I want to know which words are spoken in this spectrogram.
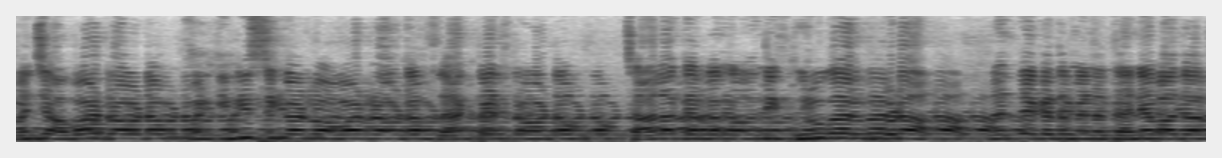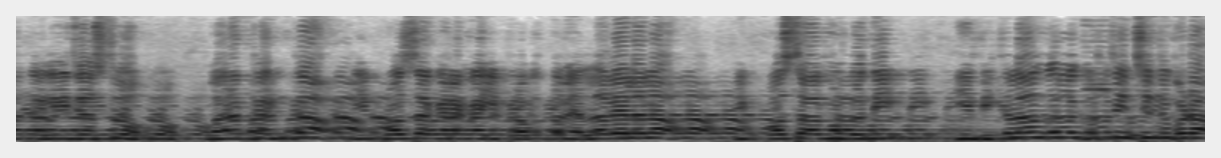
మంచి అవార్డు రావడం మరి గిన్నీస్ రికార్డులో అవార్డు రావడం బ్లాక్ బెల్ట్ రావడం చాలా గర్వంగా ఉంది. గురువు గారికి కూడా ప్రత్యేకతమైన ధన్యవాదాలు తెలియజేస్తూ మరొక ఇంకా ఈ ప్రోత్సాహకరంగా ఈ ప్రభుత్వం ఎల్లవేళలా ఈ ప్రోత్సాహం ఉంటుంది. ఈ వికలాంగులను గుర్తించింది కూడా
